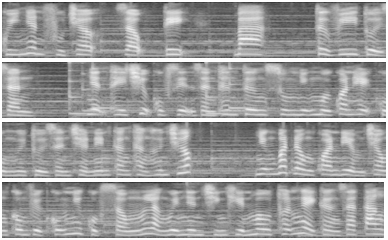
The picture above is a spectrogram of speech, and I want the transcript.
Quý nhân phù trợ, dậu, tỵ. 3. Tử vi tuổi dần Nhận thấy chịu cục diện dần thân tương xung những mối quan hệ của người tuổi dần trở nên căng thẳng hơn trước. Những bất đồng quan điểm trong công việc cũng như cuộc sống là nguyên nhân chính khiến mâu thuẫn ngày càng gia tăng.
